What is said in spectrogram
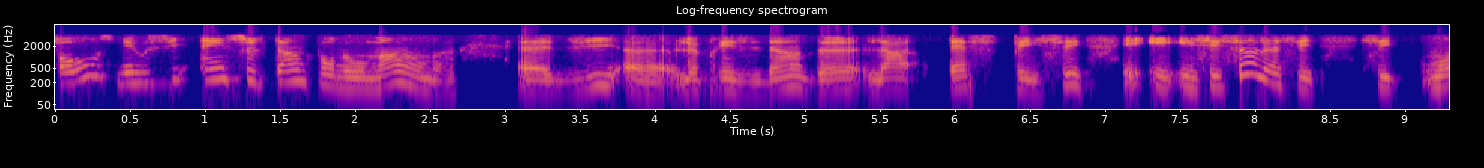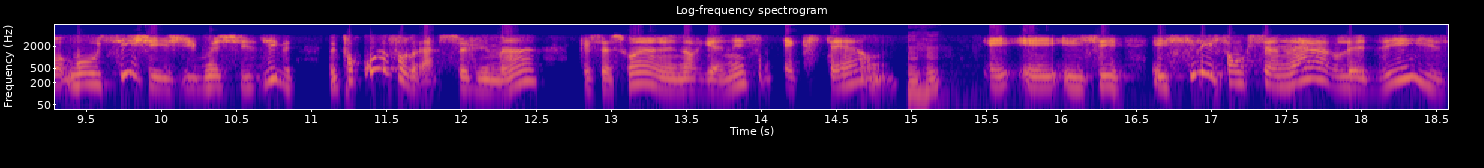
fausse, mais aussi insultante pour nos membres, euh, dit euh, le président de la FPC. Et, et, et c'est ça, là, c'est, c'est moi, moi aussi, je me suis dit, mais pourquoi il faudrait absolument que ce soit un organisme externe? Mhm. Et, et, et si les fonctionnaires le disent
